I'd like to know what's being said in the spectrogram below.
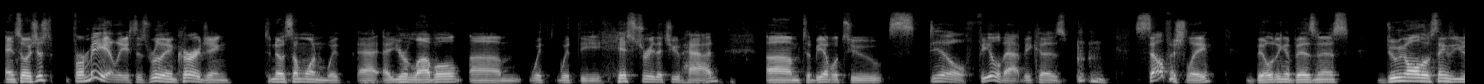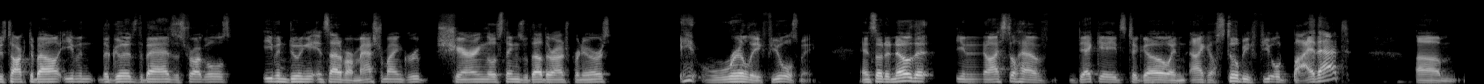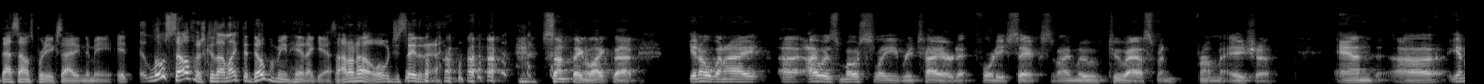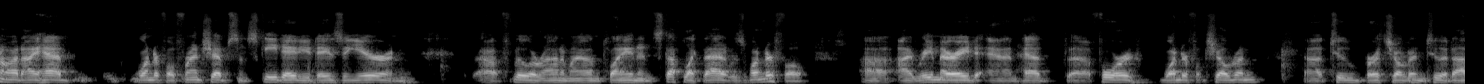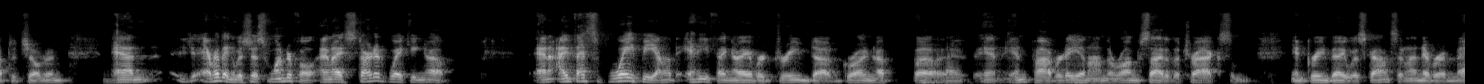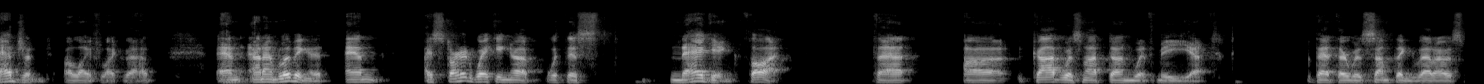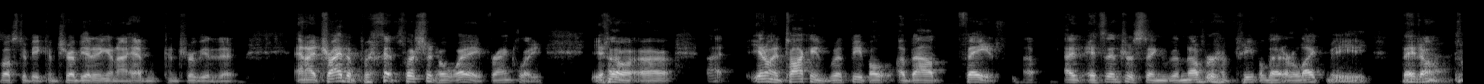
And so it's just, for me at least, it's really encouraging to know someone with at, at your level um, with with the history that you've had um, to be able to still feel that because selfishly building a business doing all those things that you just talked about even the goods the bads the struggles even doing it inside of our mastermind group sharing those things with other entrepreneurs it really fuels me and so to know that you know, I still have decades to go and I'll still be fueled by that. Um, that sounds pretty exciting to me. It, a little selfish because I like the dopamine hit, I guess. I don't know. What would you say to that? Something like that. You know, when I uh, I was mostly retired at 46 and I moved to Aspen from Asia. And uh, you know, and I had wonderful friendships and skied 80 days a year and uh, flew around in my own plane and stuff like that. It was wonderful. Uh, I remarried and had uh, four wonderful children, uh, two birth children, two adopted children, and everything was just wonderful. And I started waking up, and I that's way beyond anything I ever dreamed of growing up uh, right. in, in poverty and on the wrong side of the tracks in, in Green Bay, Wisconsin. I never imagined a life like that, and and I'm living it. And I started waking up with this nagging thought that uh, God was not done with me yet. That there was something that I was supposed to be contributing and I hadn't contributed it. And I tried to push it away, frankly. You know, uh, I, you know, in talking with people about faith, uh, I, it's interesting the number of people that are like me. They don't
